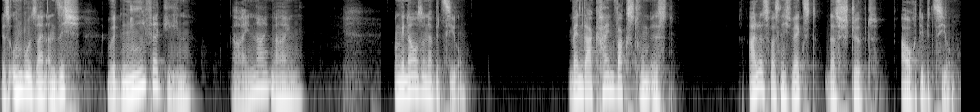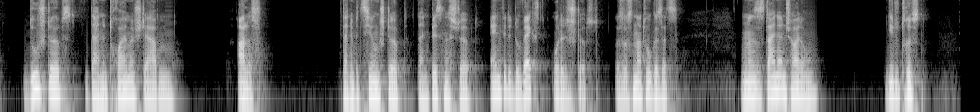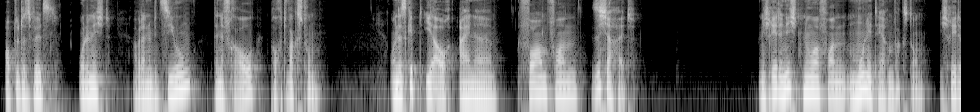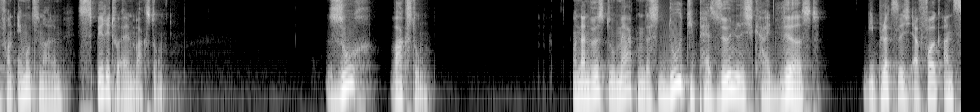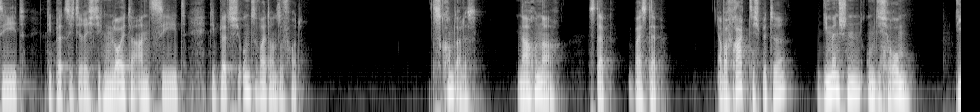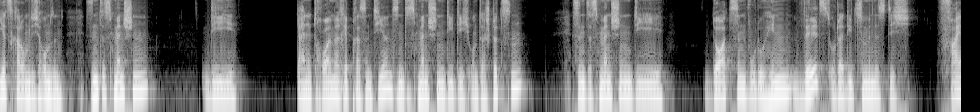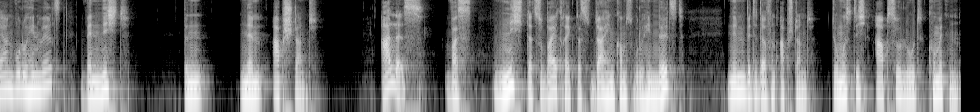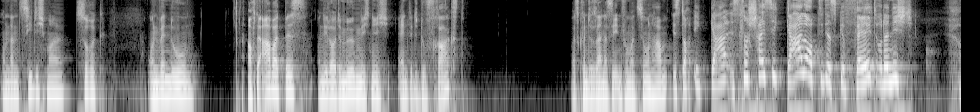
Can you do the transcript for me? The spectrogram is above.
Das Unwohlsein an sich wird nie vergehen. Nein, nein, nein. Und genauso in der Beziehung. Wenn da kein Wachstum ist, alles, was nicht wächst, das stirbt. Auch die Beziehung. Du stirbst, deine Träume sterben, alles. Deine Beziehung stirbt, dein Business stirbt. Entweder du wächst oder du stirbst. Das ist ein Naturgesetz. Und es ist deine Entscheidung, die du triffst, ob du das willst oder nicht. Aber deine Beziehung, deine Frau braucht Wachstum. Und es gibt ihr auch eine Form von Sicherheit. Und ich rede nicht nur von monetärem Wachstum. Ich rede von emotionalem, spirituellem Wachstum. Such Wachstum. Und dann wirst du merken, dass du die Persönlichkeit wirst, die plötzlich Erfolg anzieht, die plötzlich die richtigen Leute anzieht, die plötzlich und so weiter und so fort. Das kommt alles. Nach und nach. Step by Step. Aber frag dich bitte, die Menschen um dich herum, die jetzt gerade um dich herum sind, sind es Menschen, die deine Träume repräsentieren? Sind es Menschen, die dich unterstützen? Sind es Menschen, die dort sind, wo du hin willst oder die zumindest dich feiern, wo du hin willst? Wenn nicht, dann nimm Abstand. Alles, was nicht dazu beiträgt, dass du dahin kommst, wo du hin willst, nimm bitte davon Abstand. Du musst dich absolut committen und dann zieh dich mal zurück. Und wenn du auf der Arbeit bist und die Leute mögen dich nicht, entweder du fragst, was könnte sein, dass sie Informationen haben, ist doch egal, ist doch scheißegal, ob dir das gefällt oder nicht.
